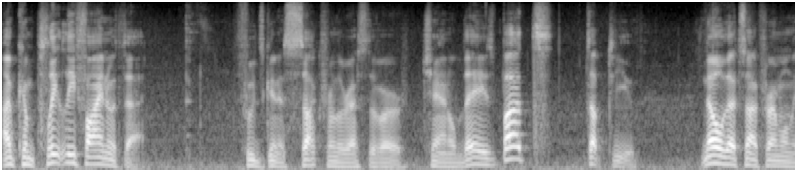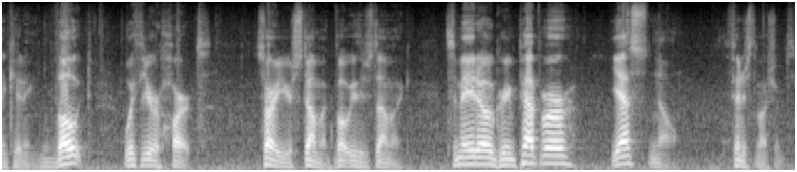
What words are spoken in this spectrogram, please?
I'm completely fine with that. Food's gonna suck from the rest of our channel days, but it's up to you. No, that's not fair. I'm only kidding. Vote with your heart. Sorry, your stomach. Vote with your stomach. Tomato, green pepper. Yes, no. Finish the mushrooms.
